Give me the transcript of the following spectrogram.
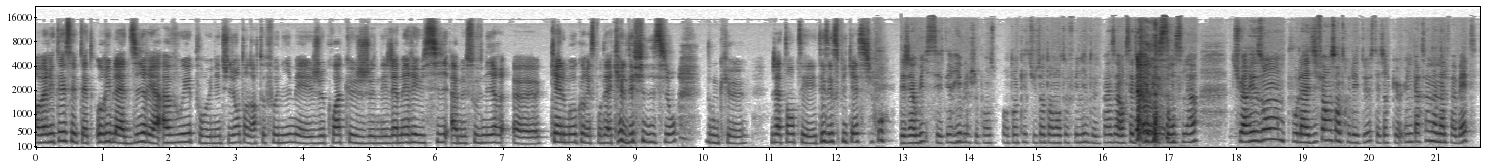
en vérité, c'est peut-être horrible à dire et à avouer pour une étudiante en orthophonie, mais je crois que je n'ai jamais réussi à me souvenir euh, quel mot correspondait à quelle définition. Donc, euh, j'attends tes, tes, explications. Déjà, oui, c'est terrible, je pense, en tant qu'étudiante en orthophonie, de ne pas avoir cette connaissance-là. tu as raison pour la différence entre les deux, c'est-à-dire qu'une personne analphabète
